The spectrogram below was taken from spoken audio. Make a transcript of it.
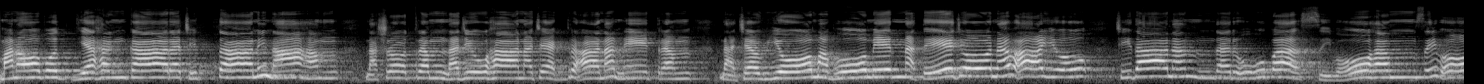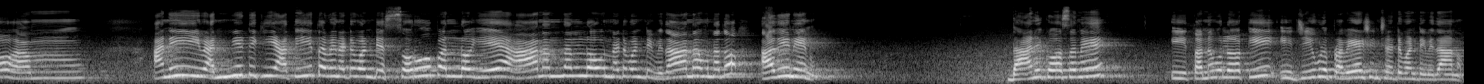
మనోబుద్ధ్యహంకార చిత్తాని నాహం. న శ్రోత్రం న జిహ్వా న నేత్రం. న చ వ్యోమ భూమిర్న తేజో న వాయు. చిదానందరూప శివోహం శివోహం. అని ఇవన్నిటికీ అతీతమైనటువంటి స్వరూపంలో ఏ ఆనందంలో ఉన్నటువంటి విధానం ఉన్నదో అది నేను. దానికోసమే ఈ తనువులోకి ఈ జీవుడు ప్రవేశించినటువంటి విధానం.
